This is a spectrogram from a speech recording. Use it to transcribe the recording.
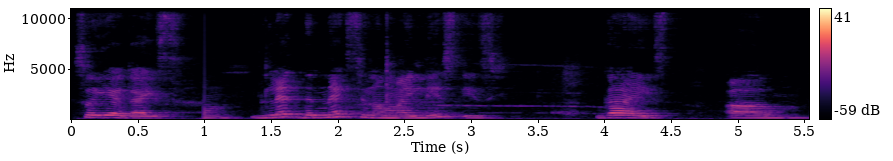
So yeah guys um, let the next thing on my list is guys um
